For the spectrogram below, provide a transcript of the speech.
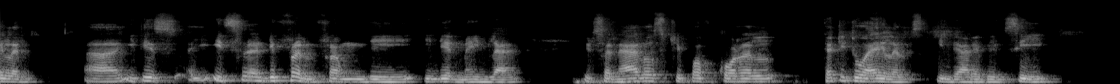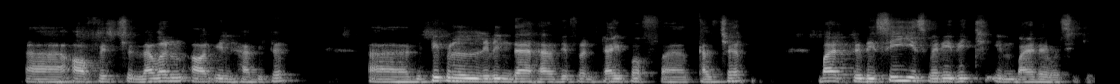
Island, uh, it is it's uh, different from the Indian mainland. It's a narrow strip of coral, 32 islands in the Arabian Sea, uh, of which 11 are inhabited. Uh, the people living there have different type of uh, culture but the sea is very rich in biodiversity.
